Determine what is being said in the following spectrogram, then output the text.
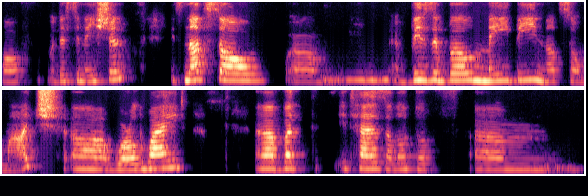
of destination. It's not so um, visible, maybe not so much uh, worldwide, but it has a lot of um,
